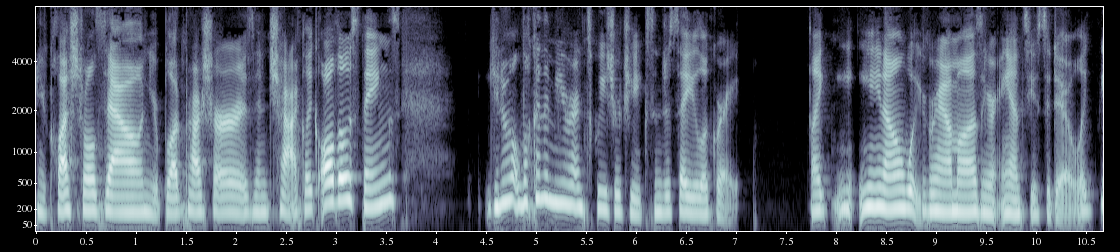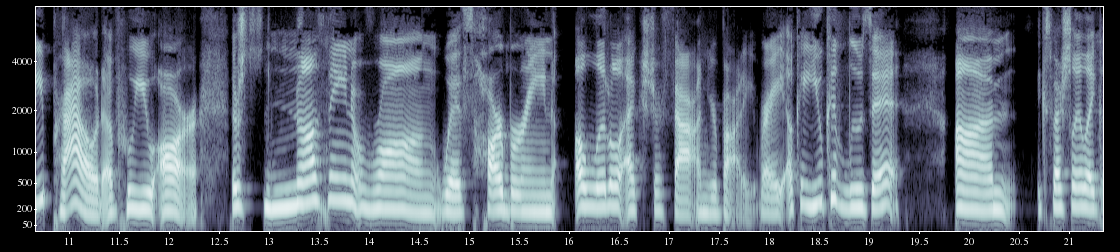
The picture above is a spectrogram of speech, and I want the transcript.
your cholesterol's down, your blood pressure is in check, like all those things, you know, look in the mirror and squeeze your cheeks and just say you look great like you know what your grandmas and your aunts used to do like be proud of who you are. There's nothing wrong with harboring a little extra fat on your body right? Okay you could lose it um especially like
